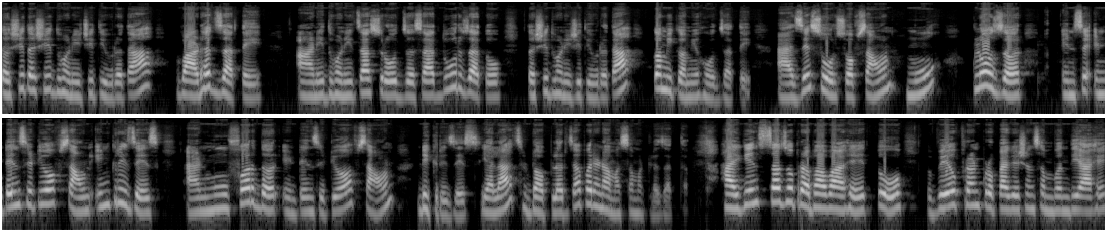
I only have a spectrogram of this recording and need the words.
तशी तशी ध्वनीची तीव्रता वाढत जाते. आणि ध्वनीचा स्रोत जसा दूर जातो तशी ध्वनीची तीव्रता कमी कमी होत जाते. As a source of sound move closer intensity of sound increases and move further intensity of sound decreases यालाच डॉपलरचा परिणाम असं म्हटलं जातं. हायगेन्सचा जो प्रभाव आहे तो वेव्ह फ्रंट प्रोपॅगेशन संबंधी आहे.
